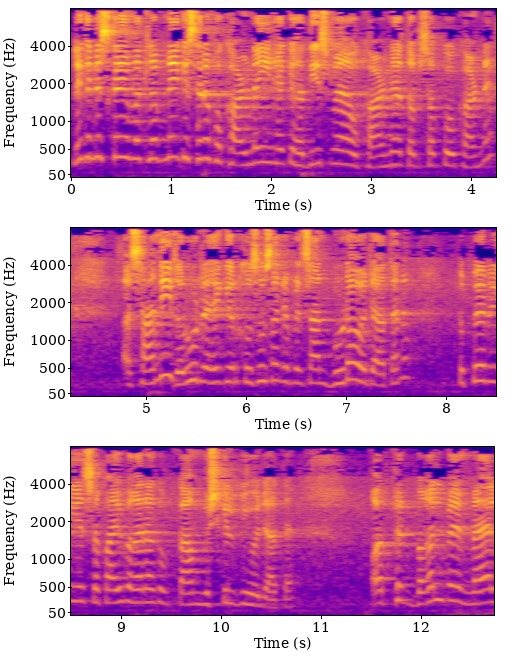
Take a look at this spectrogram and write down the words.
لیکن اس کا یہ مطلب نہیں کہ صرف اکھاڑنا ہی ہے کہ حدیث میں اکھاڑنے تو اب سب کو اکھاڑنے، آسانی ضرور رہے گی اور خصوصاً جب انسان بوڑھا ہو جاتا ہے نا، تو پھر یہ صفائی وغیرہ کا کام مشکل بھی ہو جاتا ہے۔ اور پھر بغل میں میل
